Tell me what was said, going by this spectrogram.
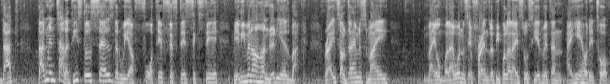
That that mentality still says that we are 40, 50, 60, maybe even 100 years back, right? Sometimes my my own, well, I wouldn't say friends, but people that I associate with and I hear how they talk,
